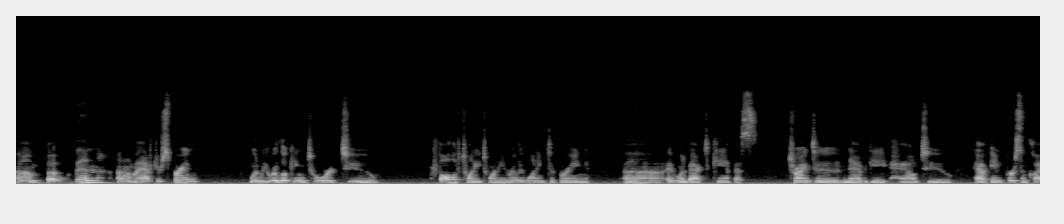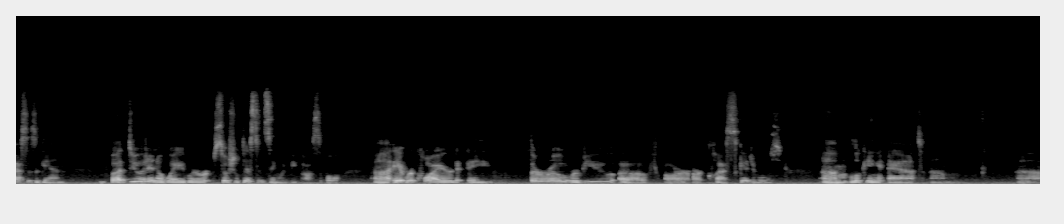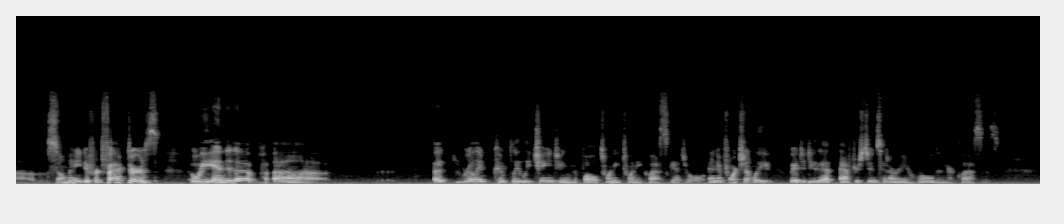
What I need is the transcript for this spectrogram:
Um, but then um, after spring, when we were looking toward to fall of 2020 and really wanting to bring uh, everyone back to campus, trying to navigate how to have in person classes again, but do it in a way where social distancing would be possible. Uh, it required a thorough review of our, our class schedules, um, looking at um, uh, so many different factors. We ended up uh, really completely changing the fall 2020 class schedule. And unfortunately, we had to do that after students had already enrolled in their classes.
